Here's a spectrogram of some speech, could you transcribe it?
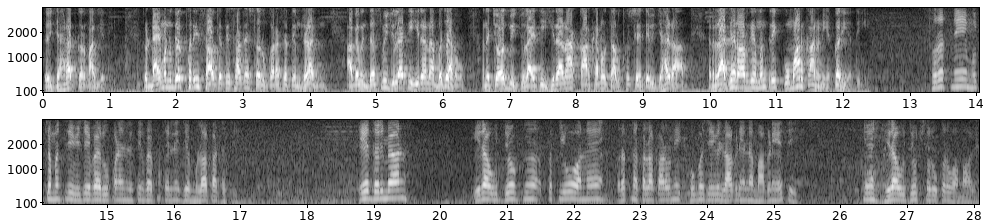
તેવી જાહેરાત કરવામાં આવી હતી. તો ડાયમંડ ઉદ્યોગ ફરી સાવચેતી સાથે શરૂ કરાશે તેમ જણાવી આગામી દસમી જુલાઈથી હીરાના બજારો અને ચૌદમી જુલાઈથી હીરાના કારખાનો ચાલુ થશે તેવી જાહેરાત રાજ્યના આરોગ્ય મંત્રી કુમાર કાનણીએ કરી હતી. સુરતની મુખ્યમંત્રી વિજયભાઈ રૂપાણી અને નીતિનભાઈ પટેલની જે મુલાકાત હતી, એ દરમિયાન હીરા ઉદ્યોગપતિઓ અને રત્ન કલાકારોની ખૂબ જ એવી લાગણી અને માગણી હતી કે હીરા ઉદ્યોગ શરૂ કરવામાં આવે.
